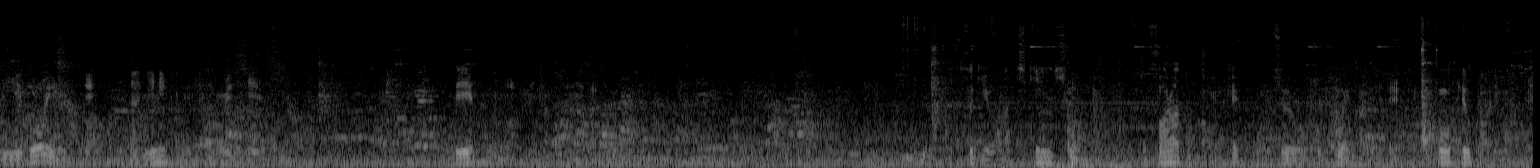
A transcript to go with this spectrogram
オリーブオイルって何にかけても美味しいですねベーコンはめちゃくちゃ長い次はチキンシューマイバラとかも結構中国っぽい感じで高級感ありますね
